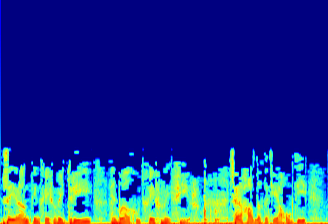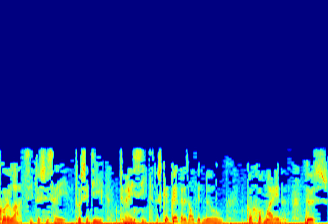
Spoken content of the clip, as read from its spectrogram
Zeeranpin geven wij 3 en Malgoed geven wij 4. Zeer handig dat je ook die correlatie tussen, zij, tussen die twee ziet. Dus Keter is altijd 0, Chogma 1. Dus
